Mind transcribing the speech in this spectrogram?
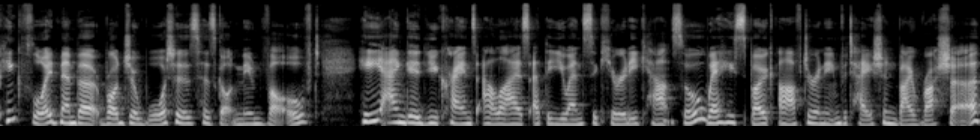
Pink Floyd member Roger Waters has gotten involved. He angered Ukraine's allies at the UN Security Council, where he spoke after an invitation by Russia.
